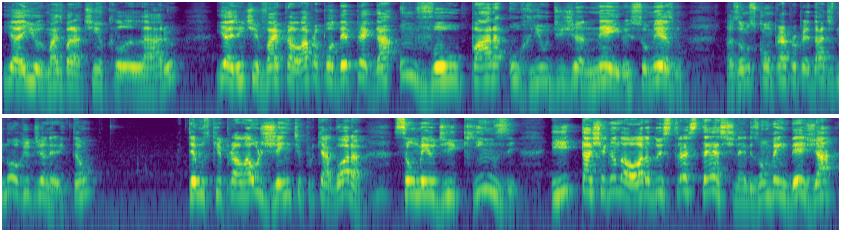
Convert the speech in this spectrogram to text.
E aí, o mais baratinho, claro. E a gente vai pra lá pra poder pegar um voo para o Rio de Janeiro. Isso mesmo. Nós vamos comprar propriedades no Rio de Janeiro. Então, temos que ir pra lá urgente, porque agora são meio dia 15 e tá chegando a hora do stress test, né? Eles vão vender já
